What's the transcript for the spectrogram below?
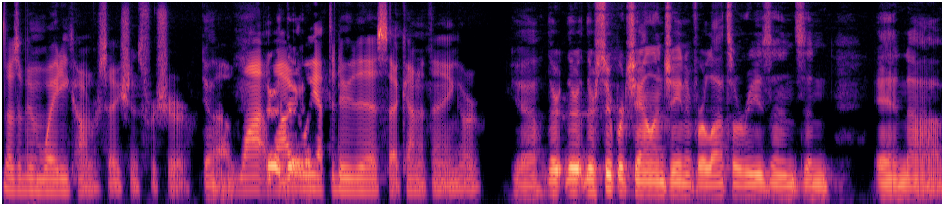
those have been weighty conversations for sure. Yeah. Uh, why they're, why they're, do we have to do this? That kind of thing, or yeah, they're they're, they're super challenging and for lots of reasons, and and uh,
